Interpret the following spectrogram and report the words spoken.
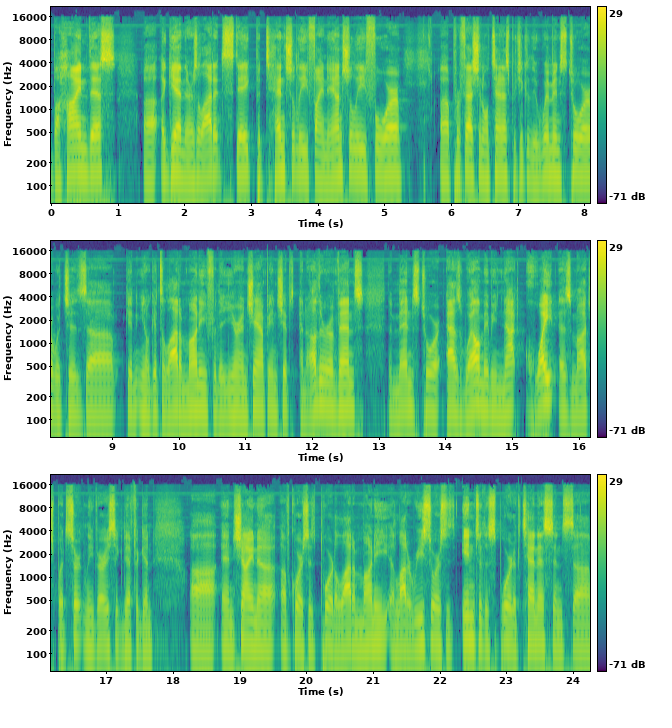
behind this. Uh, again, there's a lot at stake potentially financially for uh, professional tennis, particularly the women's tour, which is uh, getting you know gets a lot of money for the year-end championships and other events. The men's tour as well, maybe not quite as much, but certainly very significant. Uh, and China, of course, has poured a lot of money, a lot of resources into the sport of tennis since uh,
